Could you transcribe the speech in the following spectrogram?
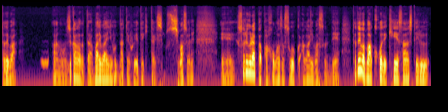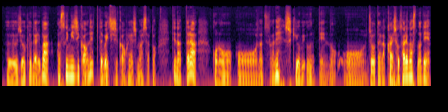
う、例えばあの、時間が経ったら倍々になって増えてきたりしますよね。えー、それぐらいやっぱパフォーマンスがすごく上がりますんで、例えばまあここで計算している状況であれば、まあ、睡眠時間をね、例えば1時間増やしましたと。ってなったら、この、なんですかね、酒気帯び運転の状態が解消されますので、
